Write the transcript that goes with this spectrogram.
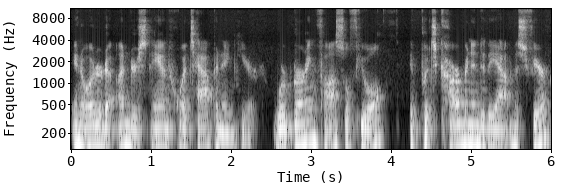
in order to understand what's happening here. We're burning fossil fuel. It puts carbon into the atmosphere.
